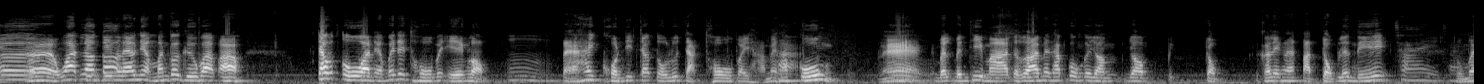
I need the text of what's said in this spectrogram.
เออเออว่าแล้จวก็ริงๆแล้วเนี่ยมันก็คือว่าอ้าวเจ้าตัวเนี่ยไม่ได้โทรไปเองหรอกอืมแต่ให้คนที่เจ้าตัวรู้จักโทรไปหาแม่ทัพค่ะกุ้งแน่อืมเป็นเป็นที่มาแต่สุดท้ายแม่ทัพกุ้งก็ยอมยอมจบ เขาเรียกนะตัดจบเรื่องนี้ ใช่ใช่ถูกไหม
